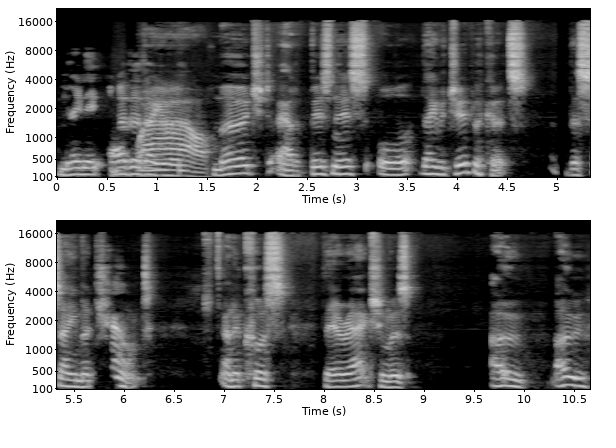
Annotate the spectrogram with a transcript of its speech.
Meaning either wow. they were merged out of business or they were duplicates, the same account. And of course, their reaction was, oh, oh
